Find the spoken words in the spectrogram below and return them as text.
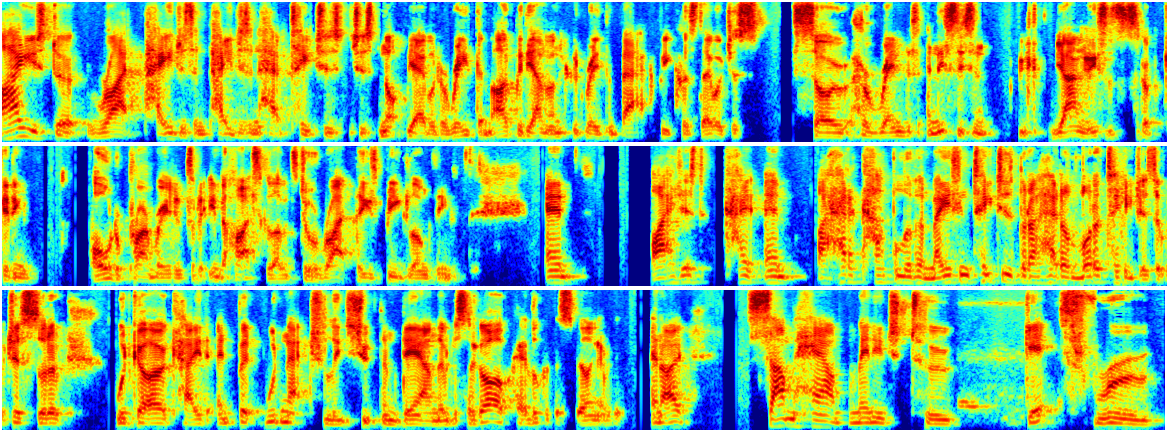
I used to write pages and pages and have teachers just not be able to read them. I'd be the only one who could read them back because they were just so horrendous. And this isn't young, this is sort of getting older primary and sort of into high school. I would still write these big, long things. And I just came, and I had a couple of amazing teachers, but I had a lot of teachers that would just sort of would go okay, and but wouldn't actually shoot them down. They were just like, oh, okay, look at the spelling and everything. And I somehow managed to get through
